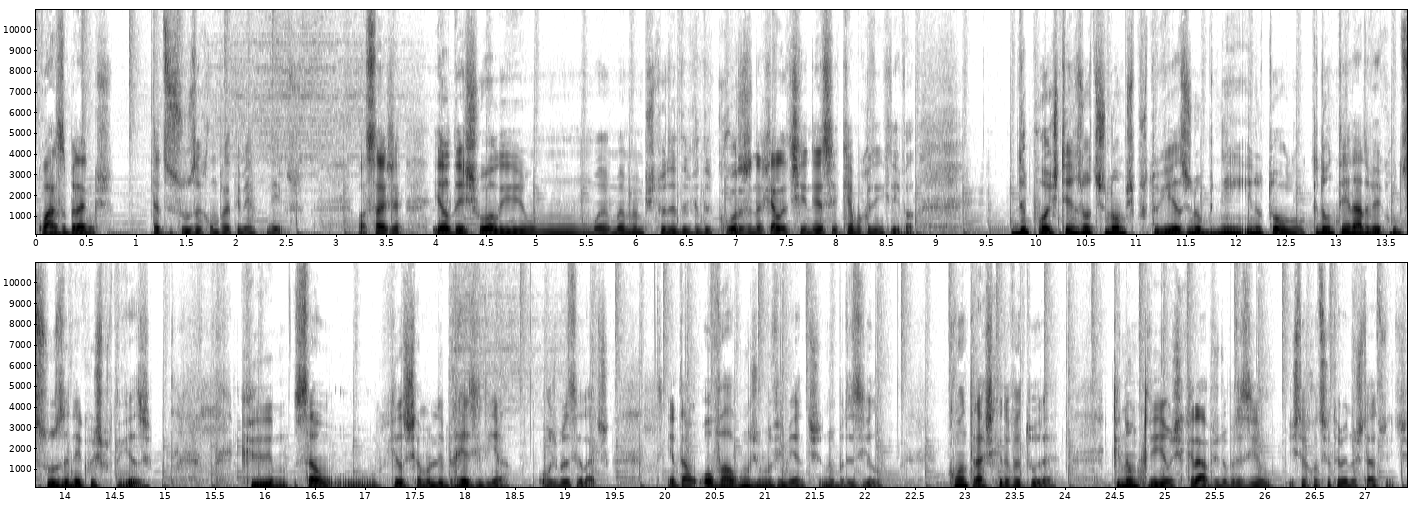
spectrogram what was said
quase brancos a de Sousa completamente negros. Ou seja, ele deixou ali um, uma, uma, mistura de, de, cores naquela descendência que é uma coisa incrível. Depois tens outros nomes portugueses no Benin e no Togo que não têm nada a ver com o de Sousa nem com os portugueses, que são o que eles chamam de brasileiro, ou os brasileiros. Então, houve alguns movimentos no Brasil contra a escravatura que não queriam escravos no Brasil, isto aconteceu também nos Estados Unidos,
